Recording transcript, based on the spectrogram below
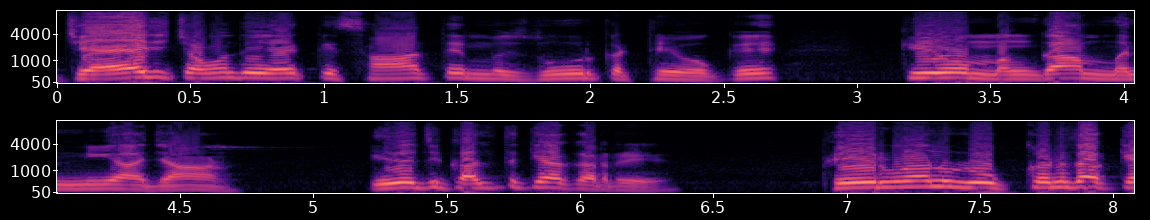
ਜਾਇਜ਼ ਚਾਹੁੰਦੇ ਆ ਕਿਸਾਨ ਤੇ ਮਜ਼ਦੂਰ ਇਕੱਠੇ ਹੋ ਕੇ ਕਿ ਉਹ ਮੰਗਾਂ ਮੰਨੀਆਂ ਜਾਣ। ਇਹਦੇ 'ਚ ਗਲਤ ਕੀ ਕਰ ਰਹੇ ਫਿਰ ਉਹਨਾਂ ਨੂੰ ਰੋਕਣ ਦਾ ਕੀ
